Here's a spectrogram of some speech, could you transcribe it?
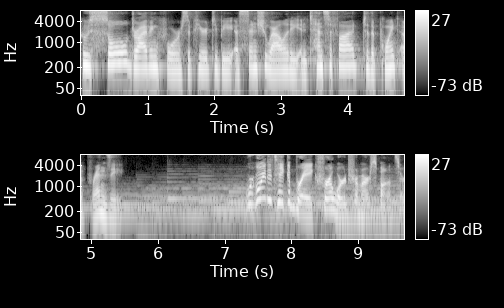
whose sole driving force appeared to be a sensuality intensified to the point of frenzy. We're going to take a break for a word from our sponsor.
